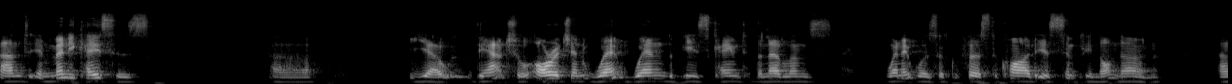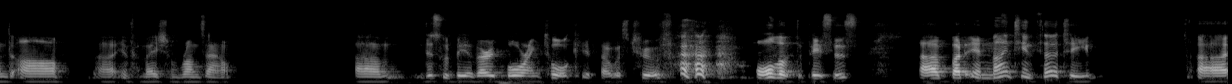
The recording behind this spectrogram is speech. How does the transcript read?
and in many cases, uh, yeah, the actual origin, when, when the piece came to the Netherlands, when it was first acquired is simply not known and our uh, information runs out. Um, this would be a very boring talk if that was true of all of the pieces. Uh, but in 1930, uh,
